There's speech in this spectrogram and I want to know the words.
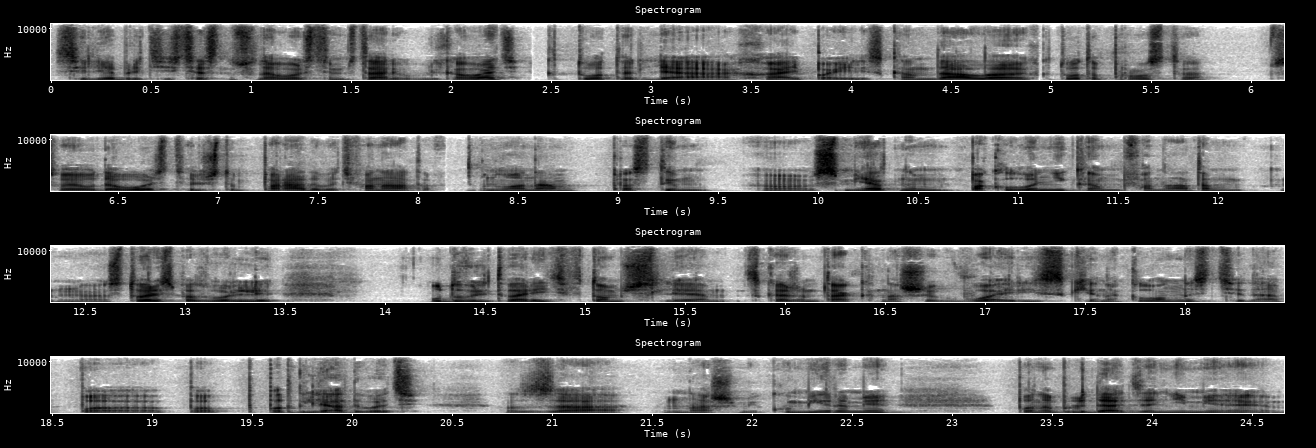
селебрити, естественно, с удовольствием стали публиковать. Кто-то для хайпа или скандала, кто-то просто в свое удовольствие, или чтобы порадовать фанатов. Ну а нам, простым э, смертным, поклонникам, фанатам, э, сторис позволили удовлетворить в том числе, скажем так, наши вуайристские наклонности, да, по, по, подглядывать за нашими кумирами, понаблюдать за ними,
